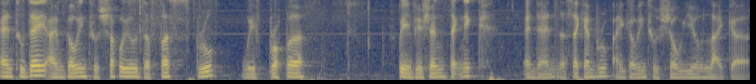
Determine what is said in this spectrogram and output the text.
And today I'm going to show you the first brew with proper pre-infusion technique. And then the second brew, I'm going to show you like uh,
